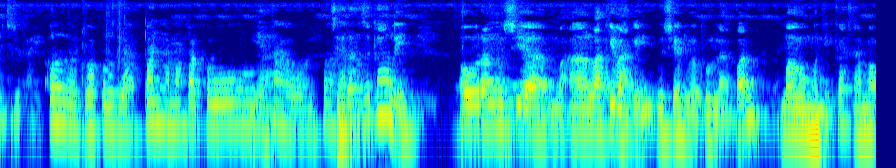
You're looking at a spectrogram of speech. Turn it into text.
diceritain. Oh, 28 sama 40 Iya. tahun. Wah. Jarang sekali orang usia eh, laki-laki usia 28 mau menikah sama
